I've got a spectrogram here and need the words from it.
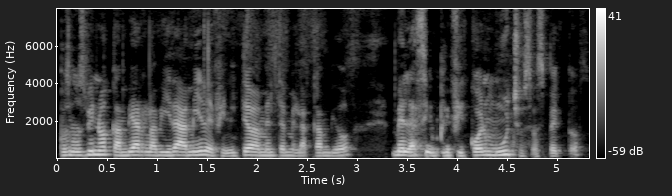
pues nos vino a cambiar la vida, a mí definitivamente me la cambió, me la simplificó en muchos aspectos.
